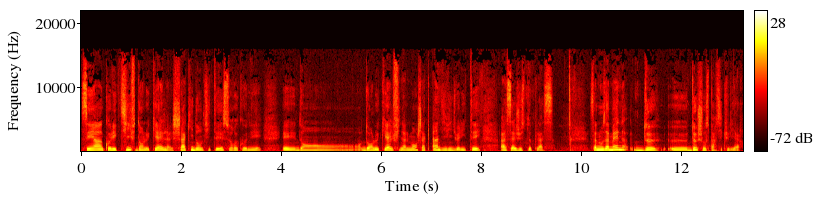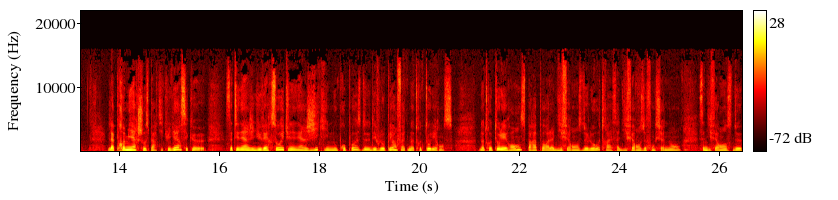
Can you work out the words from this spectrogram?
C'est un collectif dans lequel chaque identité se reconnaît et dans, dans lequel finalement chaque individualité a sa juste place. Ça nous amène deux, euh, deux choses particulières. La première chose particulière, c'est que cette énergie du verso est une énergie qui nous propose de développer en fait notre tolérance. Notre tolérance par rapport à la différence de l'autre, à sa différence de fonctionnement, sa différence de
